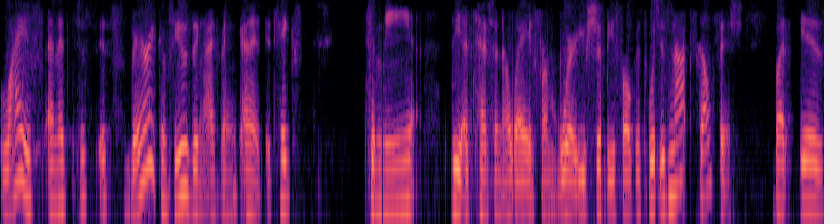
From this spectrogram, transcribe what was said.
life, and it's just it's very confusing. I think, and it, it takes to me the attention away from where you should be focused, which is not selfish, but is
